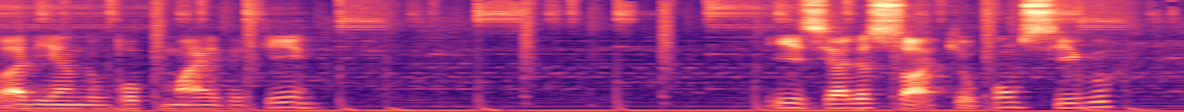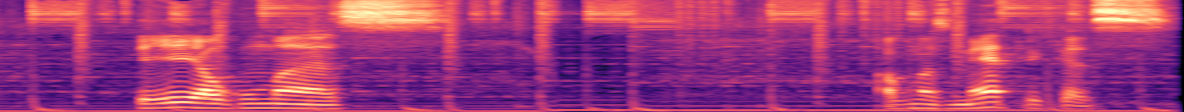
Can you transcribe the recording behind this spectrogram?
clareando um pouco mais aqui. Isso, e olha só, que eu consigo ter algumas algumas métricas.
